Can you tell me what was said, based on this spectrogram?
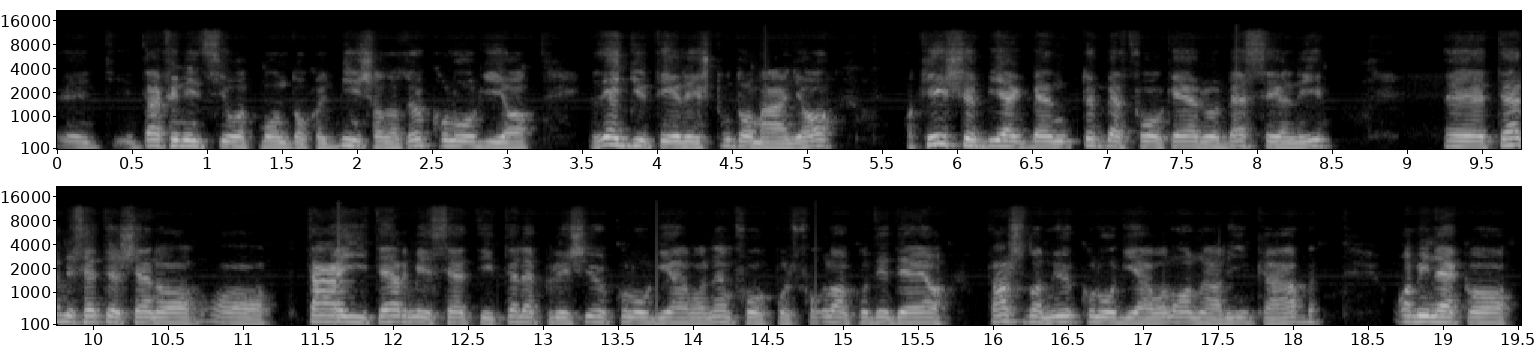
Egy definíciót mondok, hogy mi is az az ökológia, az együttélés tudománya. A későbbiekben többet fogok erről beszélni. Természetesen a, a táji, természeti, települési ökológiával nem fogok most foglalkozni, de a társadalmi ökológiával annál inkább, aminek a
